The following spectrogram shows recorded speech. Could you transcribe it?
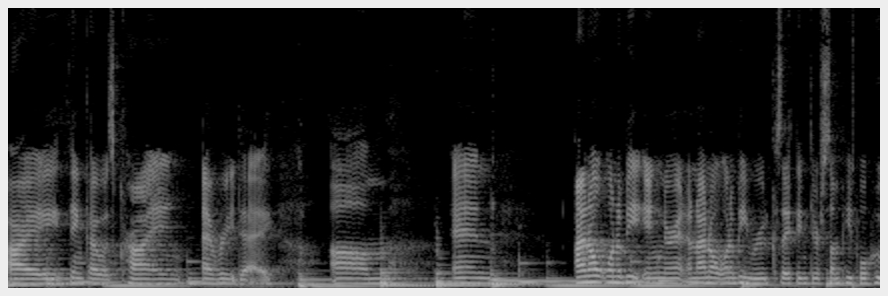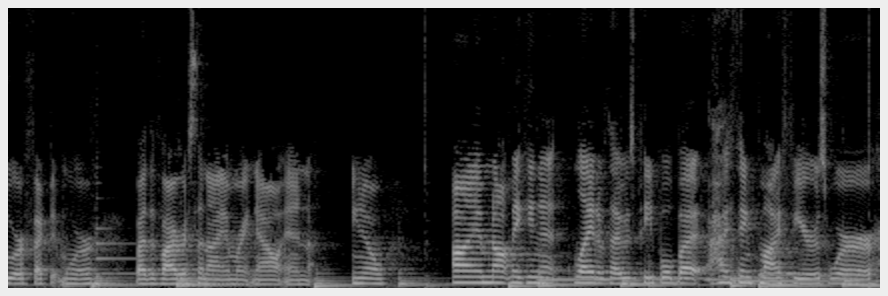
I think I was crying every day. Um, and I don't want to be ignorant and I don't want to be rude because I think there's some people who are affected more by the virus than I am right now. And, you know, I am not making it light of those people, but I think my fears were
